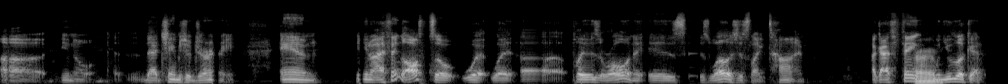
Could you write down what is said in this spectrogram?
uh you know that championship journey. And you know i think also what what uh plays a role in it is as well as just like time. Like i think Time. when you look at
